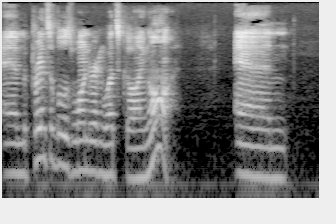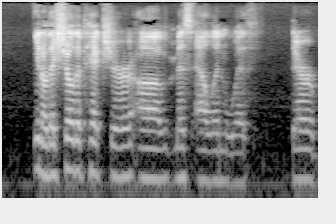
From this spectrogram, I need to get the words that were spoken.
and the principal is wondering what's going on. And, you know, they show the picture of Miss Ellen with their,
